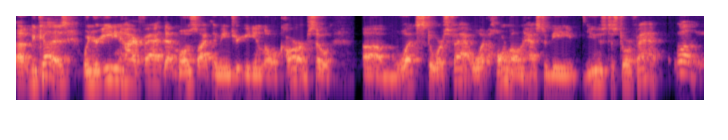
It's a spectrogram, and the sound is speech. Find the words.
Uh, because when you're eating higher fat, that most likely means you're eating low carbs. So, um, what stores fat? What hormone has to be used to store fat? well,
